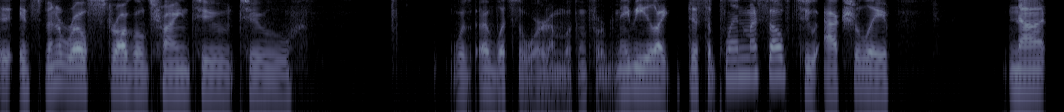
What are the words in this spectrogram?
it, has been a real struggle trying to to what uh, what's the word i'm looking for? Maybe like discipline myself to actually not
